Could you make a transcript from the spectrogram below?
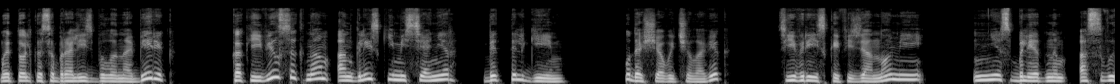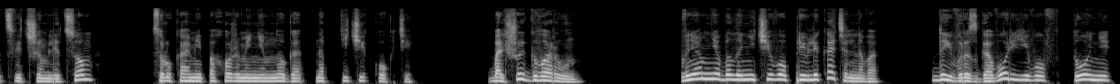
мы только собрались было на берег, как явился к нам английский миссионер Беттельгейм, худощавый человек с еврейской физиономией, не с бледным, а с выцветшим лицом, с руками, похожими немного на птичьи когти. Большой говорун. В нем не было ничего привлекательного, да и в разговоре его, в тоне,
